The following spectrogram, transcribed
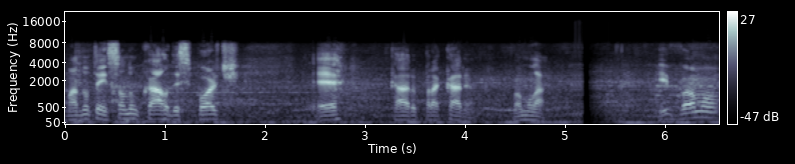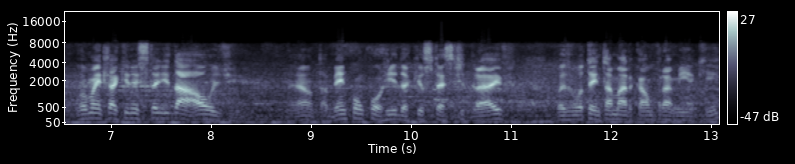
Manutenção de um carro desse porte é caro pra caramba. Vamos lá. E vamos, vamos entrar aqui no stand da Audi. Né? Tá bem concorrido aqui os test drive. Depois eu vou tentar marcar um pra mim aqui.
